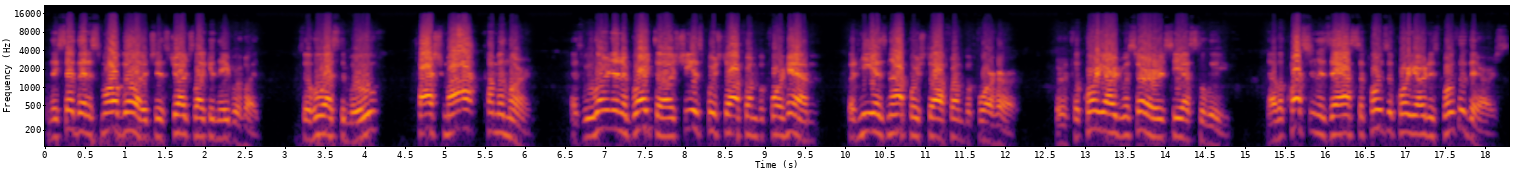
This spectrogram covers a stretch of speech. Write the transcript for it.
and they said that a small village is judged like a neighborhood. So who has to move? Tashma, come and learn. As we learned in a she is pushed off from before him, but he is not pushed off from before her. But if the courtyard was hers, he has to leave. Now the question is asked, suppose the courtyard is both of theirs.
